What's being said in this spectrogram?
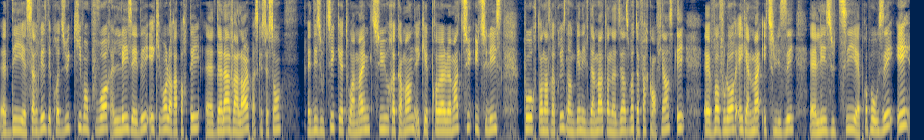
des services, des produits qui vont pouvoir les aider et qui vont leur apporter de la valeur parce que ce sont des outils que toi-même tu recommandes et que probablement tu utilises pour ton entreprise. Donc, bien évidemment, ton audience va te faire confiance et euh, va vouloir également utiliser euh, les outils proposés. Et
